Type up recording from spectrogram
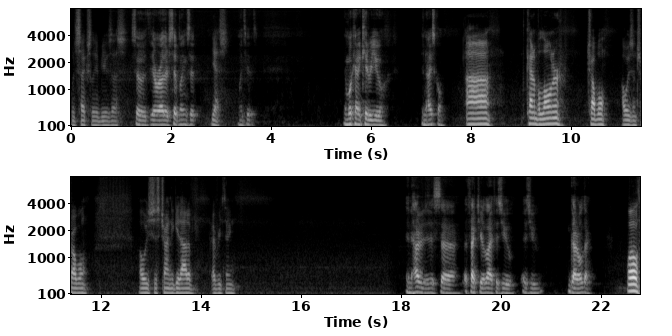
would sexually abuse us. So there were other siblings that Yes. went through this. And what kind of kid were you in high school? Uh, kind of a loner, trouble, always in trouble, always just trying to get out of everything. And how did this uh, affect your life as you as you got older? Well,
